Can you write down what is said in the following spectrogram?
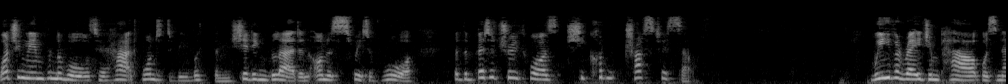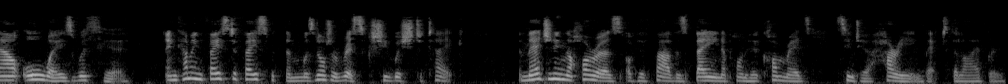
Watching them from the walls, her heart wanted to be with them, shedding blood and honest sweat of war, but the bitter truth was she couldn't trust herself. Weaver rage and power was now always with her, and coming face to face with them was not a risk she wished to take. Imagining the horrors of her father's bane upon her comrades sent her hurrying back to the library.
